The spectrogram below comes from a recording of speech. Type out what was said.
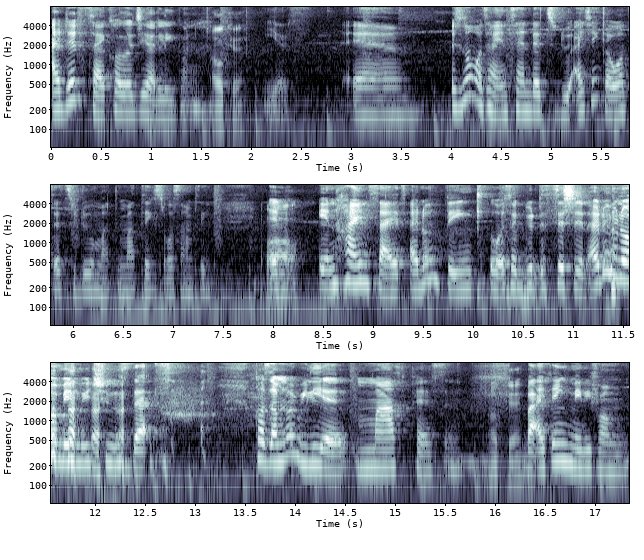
I did psychology at Legon. Okay. Yes. Um, it's not what I intended to do. I think I wanted to do mathematics or something. Wow. And in hindsight, I don't think it was a good decision. I don't even know what made me choose that. Because I'm not really a math person. Okay. But I think maybe from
